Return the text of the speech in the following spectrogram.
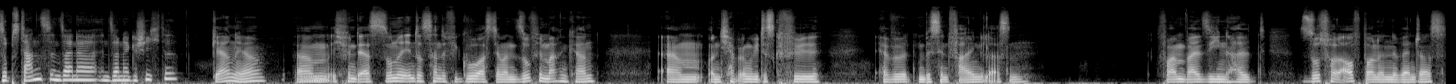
Substanz in seiner, in seiner Geschichte? Gerne, ja. Ähm, mhm. ich finde, er ist so eine interessante Figur, aus der man so viel machen kann. Ähm, und ich habe irgendwie das Gefühl, er wird ein bisschen fallen gelassen. Vor allem, weil sie ihn halt so toll aufbauen in Avengers.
